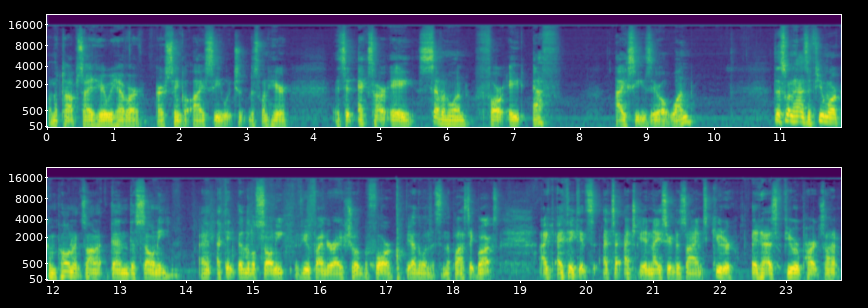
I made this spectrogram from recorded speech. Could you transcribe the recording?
On the top side here, we have our, our single IC, which this one here It's an XRA 7148F IC01. This one has a few more components on it than the Sony. I, I, think the little Sony viewfinder I showed before, the other one that's in the plastic box, I, I think it's, it's actually a nicer design. It's cuter. It has fewer parts on it.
